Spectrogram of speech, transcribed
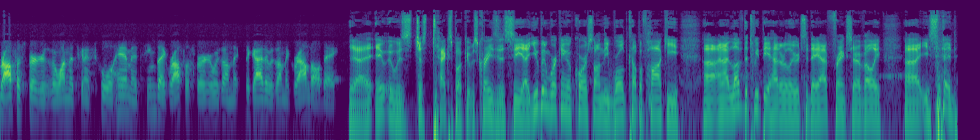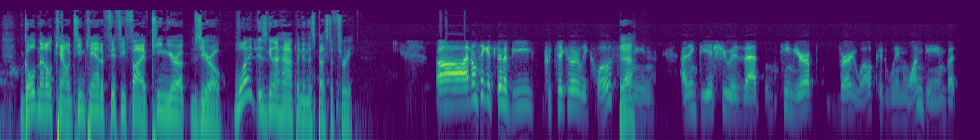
Roethlisberger is the one that's going to school him. It seemed like Roethlisberger was on the, the guy that was on the ground all day. Yeah, it, it was just textbook. It was crazy to see. Uh, you've been working, of course, on the World Cup of Hockey, uh, and I love the tweet that you had earlier today at Frank Seravalli. Uh, you said gold medal count: Team Canada 55, Team Europe zero. What is going to happen in this best of three? Uh, I don't think it's going to be particularly close. Yeah. I mean, I think the issue is that Team Europe very well could win one game, but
